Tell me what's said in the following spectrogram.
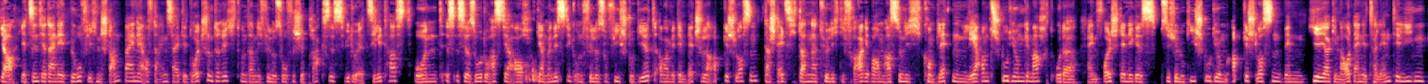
Ja, jetzt sind ja deine beruflichen Standbeine auf der einen Seite Deutschunterricht und dann die philosophische Praxis, wie du erzählt hast. Und es ist ja so, du hast ja auch Germanistik und Philosophie studiert, aber mit dem Bachelor abgeschlossen. Da stellt sich dann natürlich die Frage, warum hast du nicht komplett ein Lehramtsstudium gemacht oder ein vollständiges Psychologiestudium abgeschlossen, wenn hier ja genau deine Talente liegen?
